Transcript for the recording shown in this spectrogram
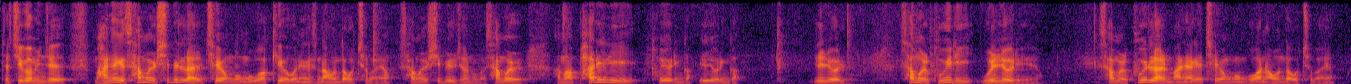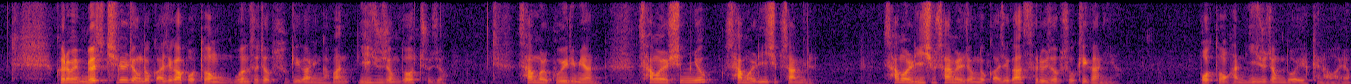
자, 지금 이제 만약에 3월 10일 날 채용 공고가 기업은행에서 나온다고 쳐 봐요. 3월 10일 전후가. 3월 아마 8일이 토요일인가? 일요일인가? 일요일. 3월 9일이 월요일이에요. 3월 9일 날 만약에 채용 공고가 나온다고 쳐 봐요. 그러면 며칠 정도까지가 보통 원서 접수 기간인가 한 2주 정도 주죠. 3월 9일이면 3월 16, 3월 23일, 3월 23일 정도까지가 서류 접수 기간이에요. 보통 한 2주 정도 이렇게 나와요.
